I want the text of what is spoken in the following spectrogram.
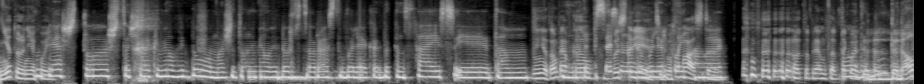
нету никакой... Смотря что, что человек имел в виду. Может, он имел в виду, что Rust более как бы concise и там... Не, нет, он прям сказал быстрее, типа faster. Вот прям там такой... Ты дал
